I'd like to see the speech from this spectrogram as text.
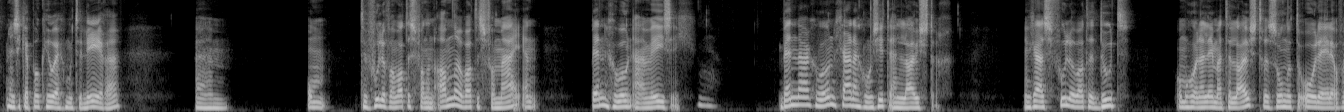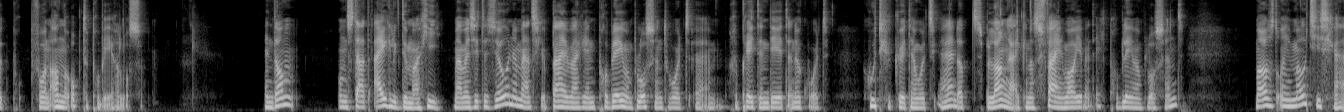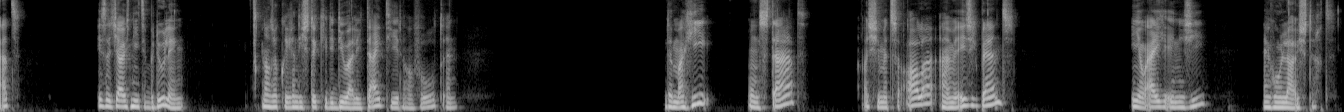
Dus ik heb ook heel erg moeten leren um, om te voelen van wat is van een ander, wat is van mij. En ben gewoon aanwezig. Ja. Ben daar gewoon, ga daar gewoon zitten en luister. En ga eens voelen wat het doet om gewoon alleen maar te luisteren zonder te oordelen of het voor een ander op te proberen lossen. En dan ontstaat eigenlijk de magie. Maar we zitten zo in een maatschappij waarin probleemoplossend wordt um, gepretendeerd en ook wordt goedgekeurd en wordt, hè, dat is belangrijk en dat is fijn, wow, je bent echt probleemoplossend. Maar als het om emoties gaat, is dat juist niet de bedoeling. Dan is ook weer in die stukje die dualiteit die je dan voelt. En de magie ontstaat als je met z'n allen aanwezig bent in jouw eigen energie en gewoon luistert.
